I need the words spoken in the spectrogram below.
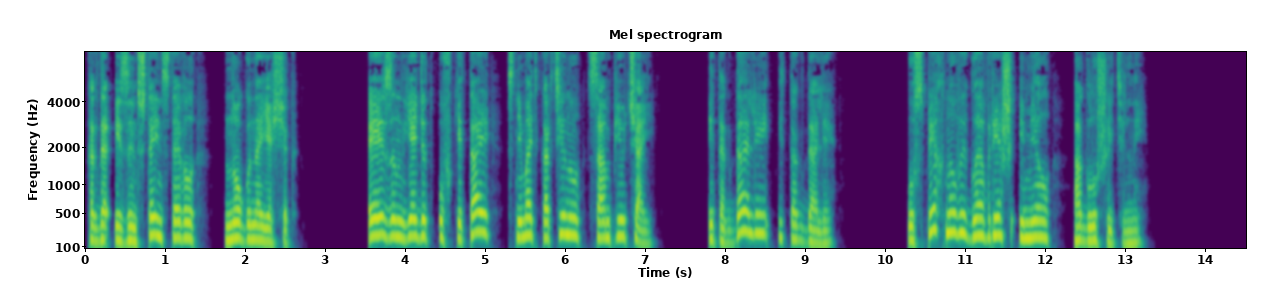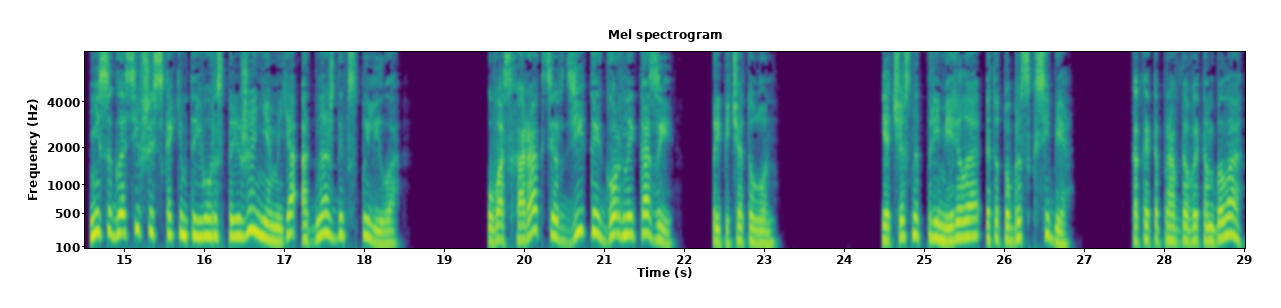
когда Эйзенштейн ставил ногу на ящик. Эйзен едет у в Китай снимать картину «Сам пью чай». И так далее, и так далее. Успех новый главреж имел оглушительный. Не согласившись с каким-то его распоряжением, я однажды вспылила. «У вас характер дикой горной козы», — припечатал он. Я честно примерила этот образ к себе. Какая-то правда в этом была,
